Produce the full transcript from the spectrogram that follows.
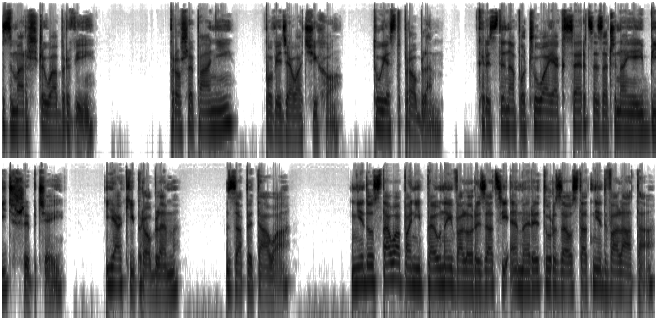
zmarszczyła brwi. Proszę pani, powiedziała cicho, tu jest problem. Krystyna poczuła, jak serce zaczyna jej bić szybciej. Jaki problem? Zapytała. Nie dostała pani pełnej waloryzacji emerytur za ostatnie dwa lata.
